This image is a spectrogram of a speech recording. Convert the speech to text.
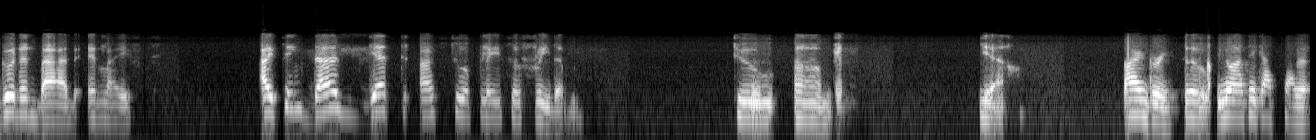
good and bad in life I think does get us to a place of freedom. To um yeah i agree so you know i think i try to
